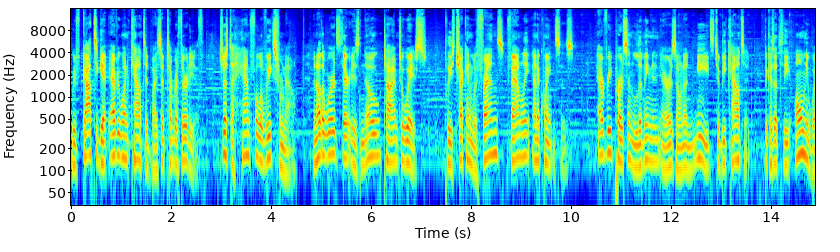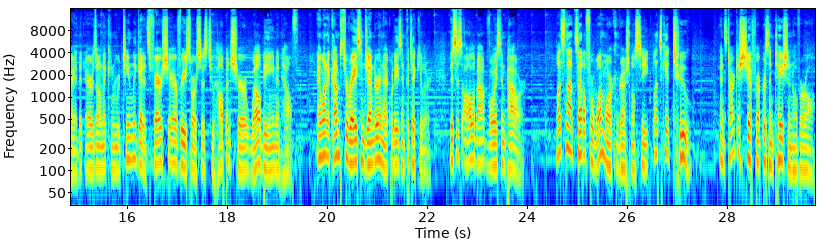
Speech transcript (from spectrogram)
We've got to get everyone counted by September 30th, just a handful of weeks from now. In other words, there is no time to waste. Please check in with friends, family, and acquaintances. Every person living in Arizona needs to be counted because that's the only way that Arizona can routinely get its fair share of resources to help ensure well being and health. And when it comes to race and gender inequities in particular, this is all about voice and power. Let's not settle for one more congressional seat, let's get two and start to shift representation overall.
